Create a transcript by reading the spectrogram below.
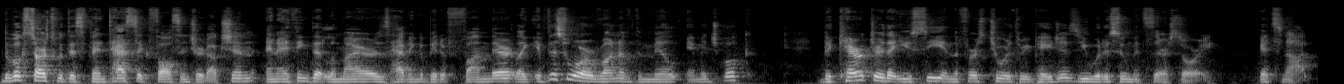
The book starts with this fantastic false introduction, and I think that Lemire is having a bit of fun there. Like, if this were a run of the mill image book, the character that you see in the first two or three pages, you would assume it's their story. It's not.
